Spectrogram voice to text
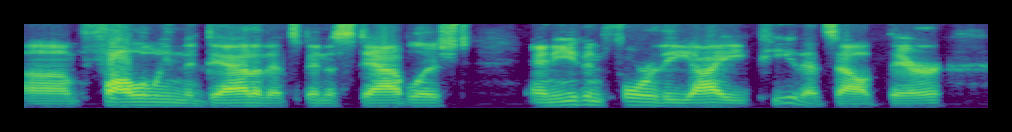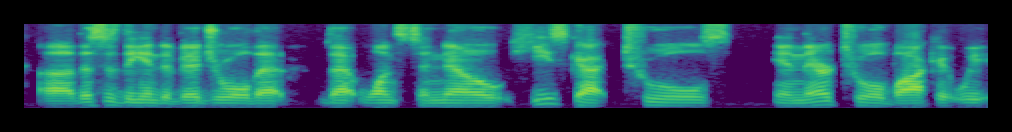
um, following the data that's been established and even for the IEP that's out there uh, this is the individual that that wants to know he's got tools in their tool bucket, we,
